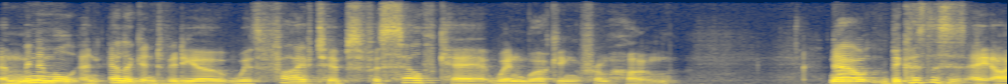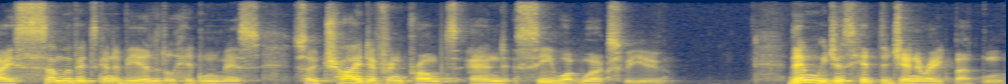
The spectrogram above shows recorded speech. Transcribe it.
a minimal and elegant video with five tips for self-care when working from home. Now, because this is AI, some of it's going to be a little hit and miss, so try different prompts and see what works for you. Then we just hit the generate button.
